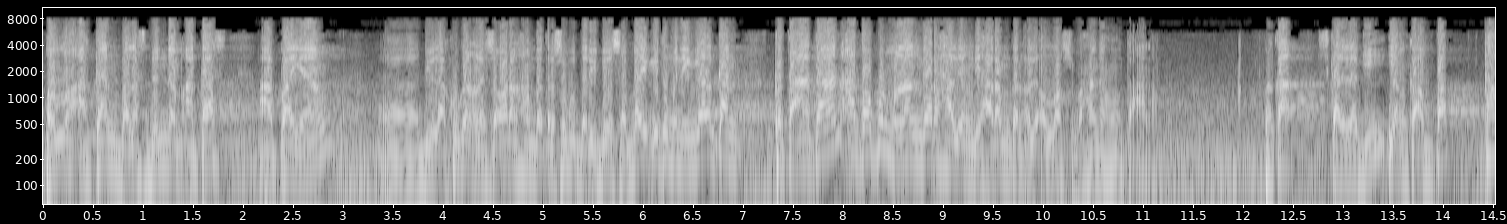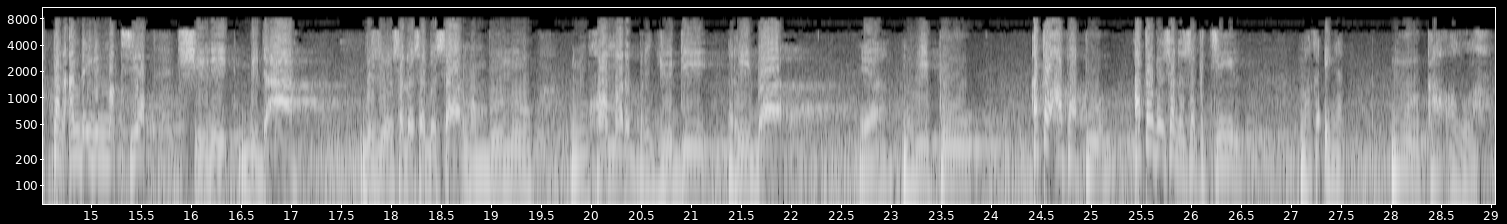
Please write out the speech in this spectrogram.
Allah akan balas dendam atas apa yang e, dilakukan oleh seorang hamba tersebut dari dosa, baik itu meninggalkan ketaatan ataupun melanggar hal yang diharamkan oleh Allah Subhanahu wa taala. Maka sekali lagi yang keempat, kapan Anda ingin maksiat? Syirik, bid'ah, dosa-dosa besar, membunuh, minum khamar, berjudi, riba, ya, menipu atau apa pun, atau dosa-dosa kecil, maka ingat murka Allah.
